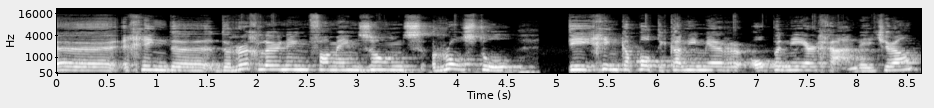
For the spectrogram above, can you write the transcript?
uh, ging de, de rugleuning van mijn zoons rolstoel, die ging kapot. Die kan niet meer op en neer gaan, weet je wel.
